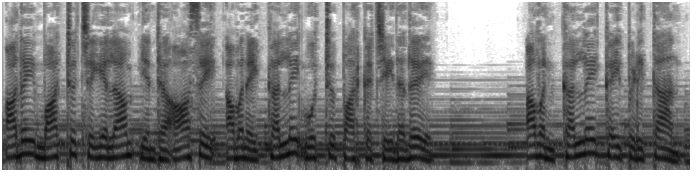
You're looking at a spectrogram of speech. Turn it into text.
அதை மாற்றச் செய்யலாம் என்ற ஆசை அவனை கல்லை உற்று பார்க்கச் செய்தது. அவன் கல்லை கைப்பிடித்தான்.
